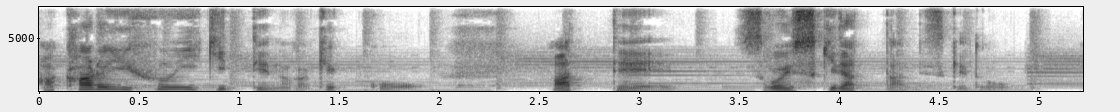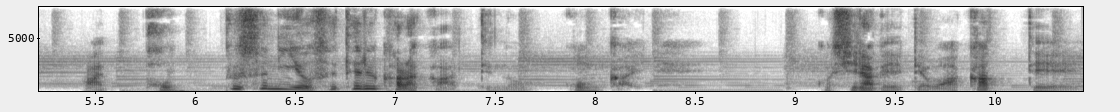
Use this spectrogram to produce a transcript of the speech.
明るい雰囲気っていうのが結構あって、すごい好きだったんですけど、あ、ポップスに寄せてるからかっていうのを今回ね、こう調べて分かって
